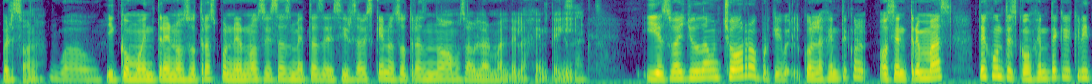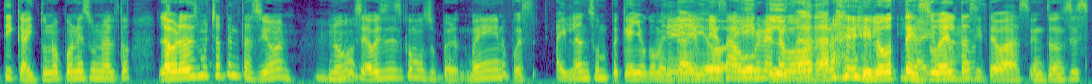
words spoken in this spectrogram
persona Wow. y como entre nosotras ponernos esas metas de decir, sabes que nosotras no vamos a hablar mal de la gente y, Exacto. y eso ayuda un chorro porque con la gente con, o sea, entre más te juntes con gente que critica y tú no pones un alto, la verdad es mucha tentación, ¿no? O sea, a veces es como súper, bueno, pues ahí lanzo un pequeño comentario, empieza una y luego otra, y luego te sueltas vamos. y te vas. Entonces,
